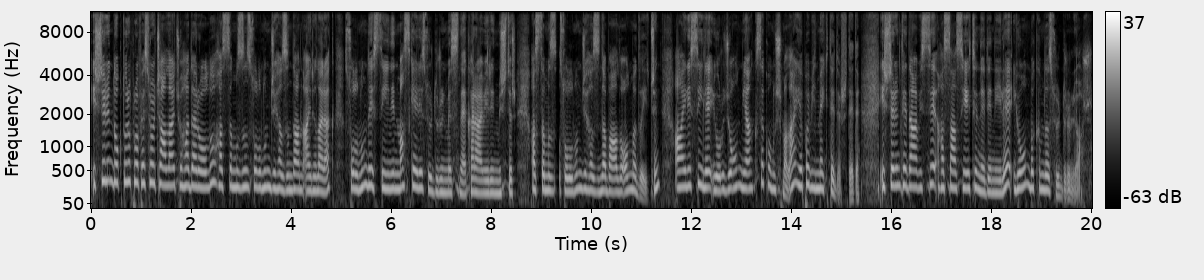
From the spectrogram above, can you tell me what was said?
İşler'in doktoru Profesör Çağlar Çuhadaroğlu hastamızın solunum cihazından ayrılarak solunum desteğinin maskeyle sürdürülmesine karar verilmiştir. Hastamız solunum cihazına bağlı olmadığı için ailesiyle yorucu olmayan kısa konuşmalar yapabilmektedir dedi. İşler'in tedavisi hassasiyeti nedeniyle yoğun bakım bakımda sürdürülüyor.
